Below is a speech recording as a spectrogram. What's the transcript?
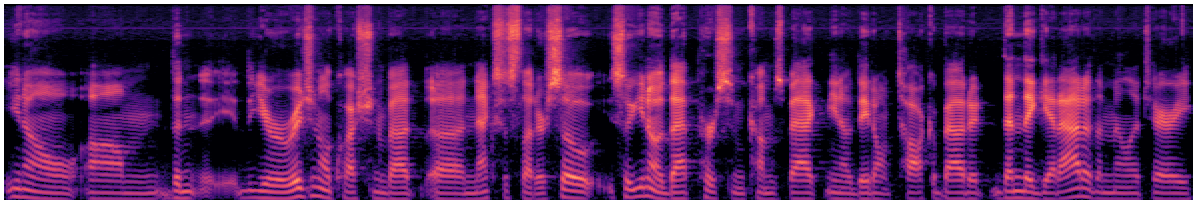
you know, um, the your original question about uh, Nexus letter. So so you know that person comes back. You know they don't talk about it. Then they get out of the military,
